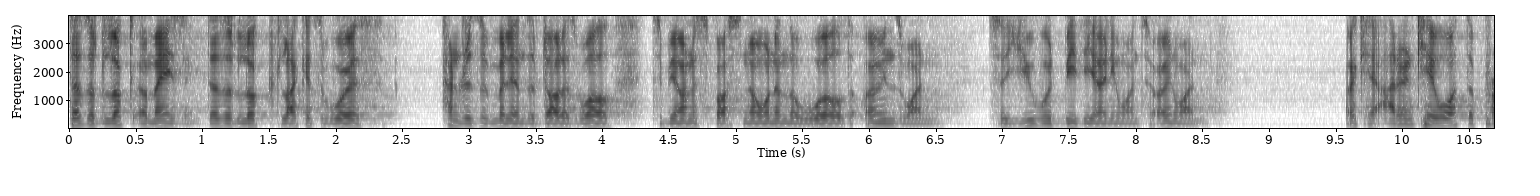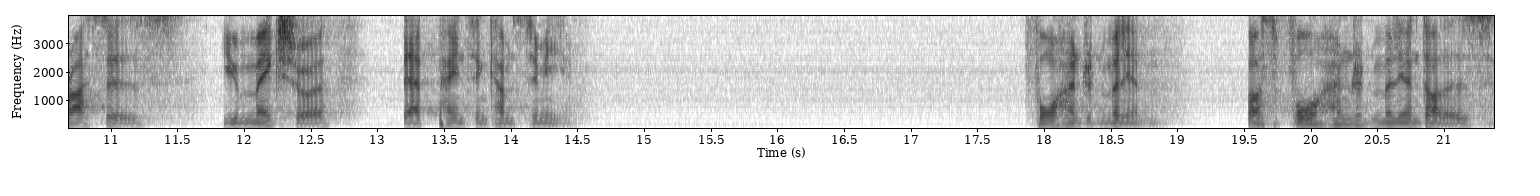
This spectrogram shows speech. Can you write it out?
Does it look amazing? Does it look like it's worth hundreds of millions of dollars? Well, to be honest, boss, no one in the world owns one. So you would be the only one to own one. Okay, I don't care what the price is. You make sure that painting comes to me. 400 million. Boss, 400 million dollars.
